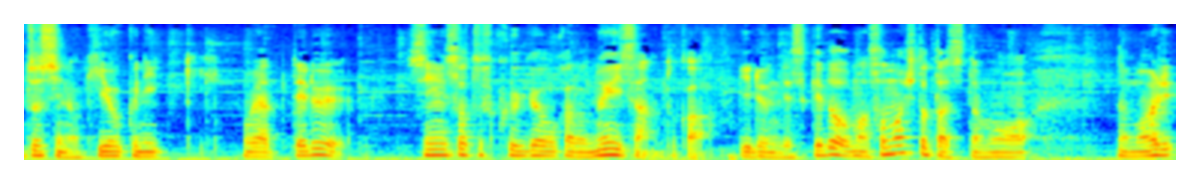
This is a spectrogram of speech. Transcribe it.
女子の記憶日記をやってる、新卒副業家のぬいさんとかいるんですけど、まあその人たちとも、割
